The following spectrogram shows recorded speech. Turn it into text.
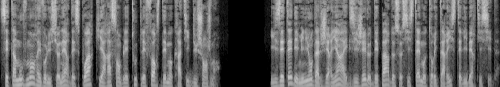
C'est un mouvement révolutionnaire d'espoir qui a rassemblé toutes les forces démocratiques du changement. Ils étaient des millions d'Algériens à exiger le départ de ce système autoritariste et liberticide.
